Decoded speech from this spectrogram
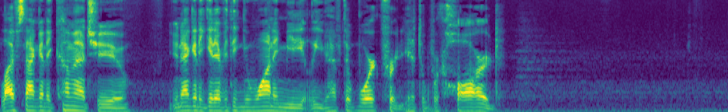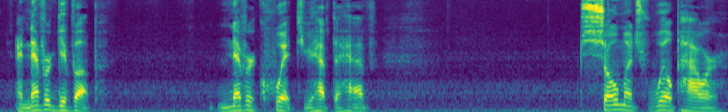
life's not going to come at you. You're not going to get everything you want immediately. You have to work for it. You have to work hard. And never give up. Never quit. You have to have so much willpower.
